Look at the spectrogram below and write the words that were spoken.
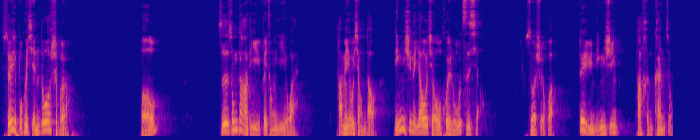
谁也不会嫌多，是不？哦，子宗大帝非常意外，他没有想到林勋的要求会如此小。说实话，对于林勋，他很看重，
